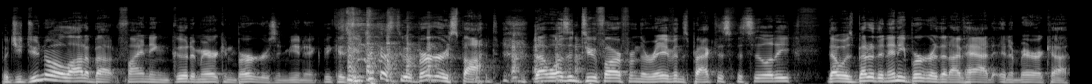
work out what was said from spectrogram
but you do know a lot about finding good American burgers in Munich because you took us to a burger spot that wasn't too far from the Ravens practice facility. That was better than any burger that I've had in America.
